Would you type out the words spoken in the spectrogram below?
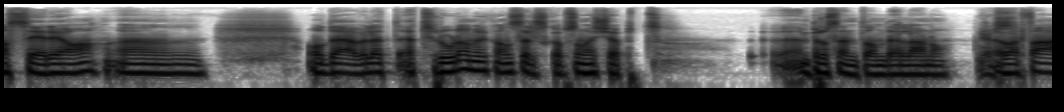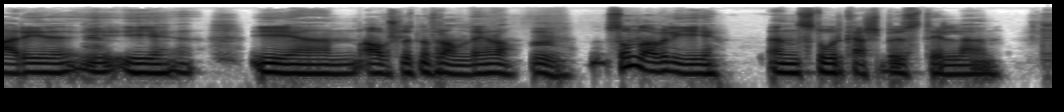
av Serie A. Eh, og det er vel et Jeg tror det er amerikansk selskap som har kjøpt en prosentandel der nå. Yes. I hvert fall er i, i, i, i eh, avsluttende forhandlinger, da. Mm. Som da vil gi en stor cashboost til, eh,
